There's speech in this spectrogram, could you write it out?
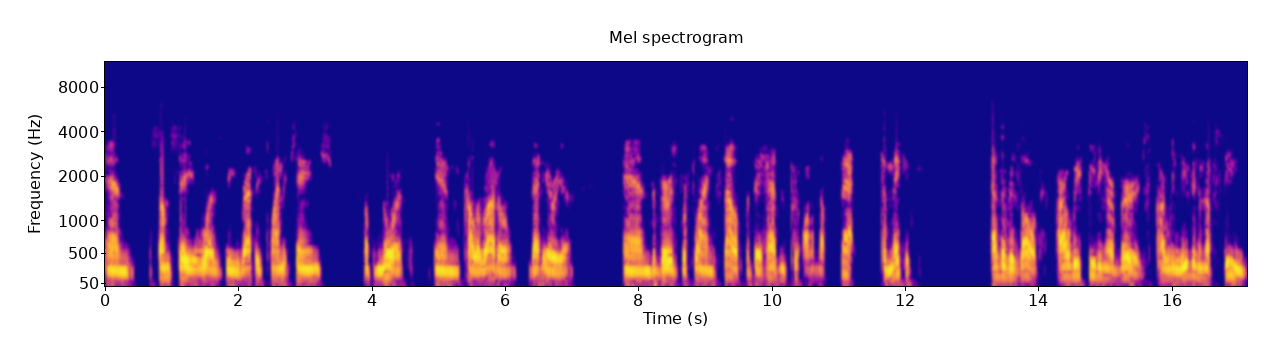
And some say it was the rapid climate change up north in Colorado, that area, and the birds were flying south, but they hadn't put on enough fat to make it. As a result, are we feeding our birds? Are we leaving enough seeds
